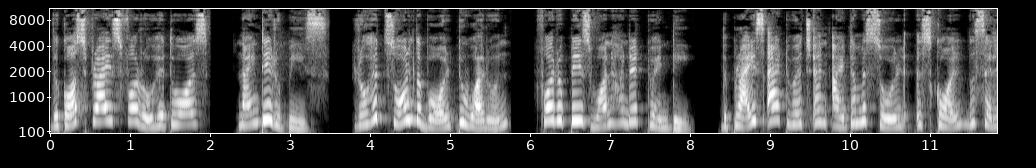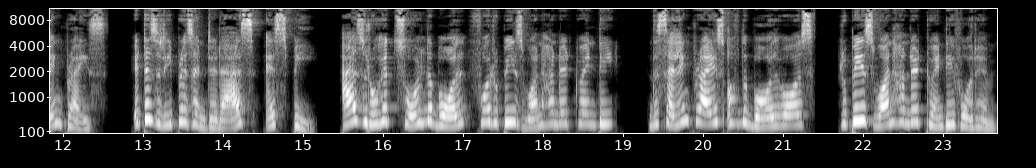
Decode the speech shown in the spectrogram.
the cost price for Rohit was 90 rupees. Rohit sold the ball to Varun for rupees 120. The price at which an item is sold is called the selling price. It is represented as SP. As Rohit sold the ball for rupees 120, the selling price of the ball was rupees 120 for him.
